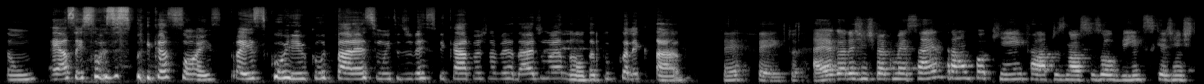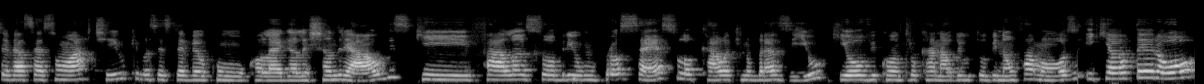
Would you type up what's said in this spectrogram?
Então, essas são as explicações para esse currículo que parece muito diversificado, mas na verdade não é não, está tudo conectado. Perfeito. Aí agora a gente vai começar a entrar um pouquinho e falar para os nossos ouvintes que a gente teve acesso a um artigo que você escreveu com o colega Alexandre Alves, que fala sobre um processo local aqui no Brasil que houve contra o canal do YouTube não famoso e que alterou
